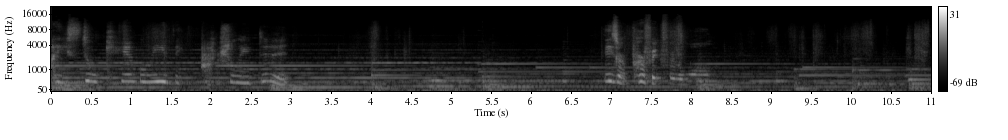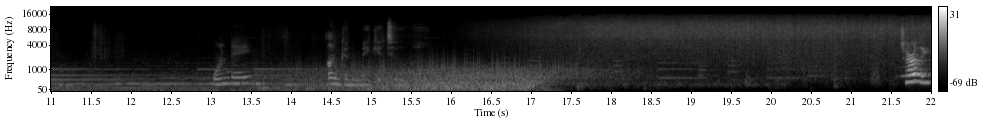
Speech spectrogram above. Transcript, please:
I still can't believe they actually did it. These are perfect for the wall. One day, I'm gonna make it to the moon. Charlie,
